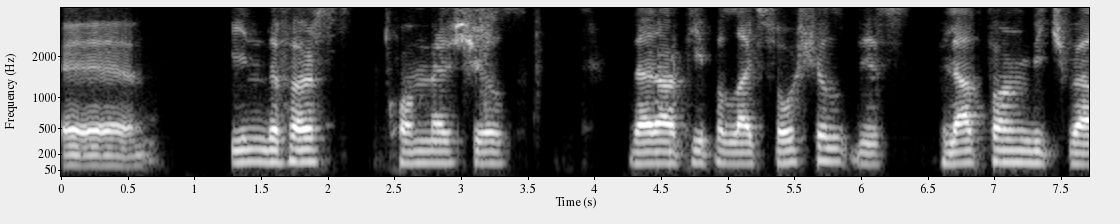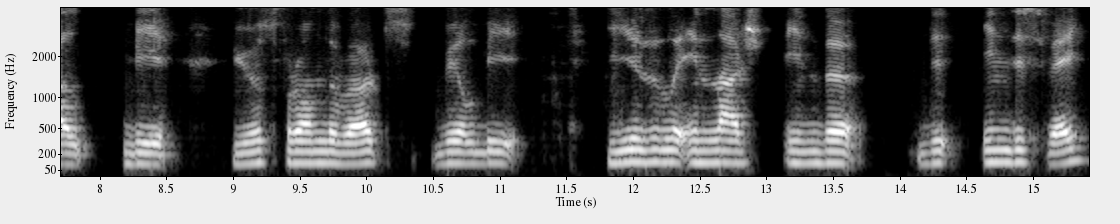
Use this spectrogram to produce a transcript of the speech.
Uh, in the first commercials, there are people like social. This platform which will be used from the words will be easily enlarged in the, in this way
